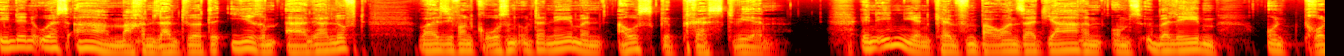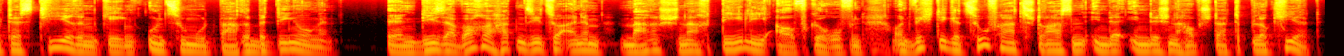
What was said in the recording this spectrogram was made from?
In den USA machen Landwirte ihrem Ärger Luft, weil sie von großen Unternehmen ausgepresst werden. In Indien kämpfen Bauern seit Jahren ums Überleben und protestieren gegen unzumutbare Bedingungen. In dieser Woche hatten sie zu einem Marsch nach Delhi aufgerufen und wichtige Zufahrtsstraßen in der indischen Hauptstadt blockiert.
